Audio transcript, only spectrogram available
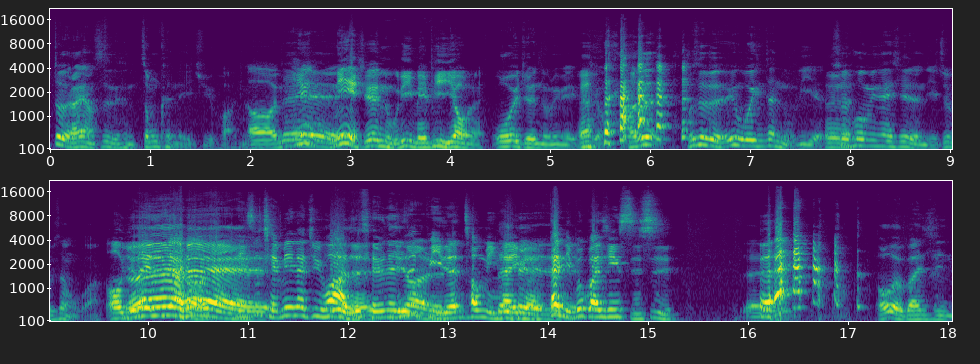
对我来讲是很中肯的一句话。哦，因对。为你也觉得努力没屁用了。我也觉得努力没屁用，反正不是不是，因为我已经在努力了，嗯所以后面那些人也追不上我啊。哦，原来是这样哦，你是前面那句话的，我是前面那句话你是比人聪明那一个但你不关心时事。呃，偶尔关心，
